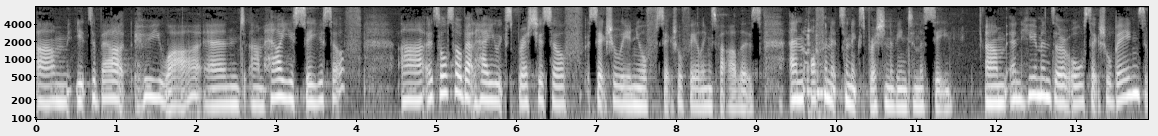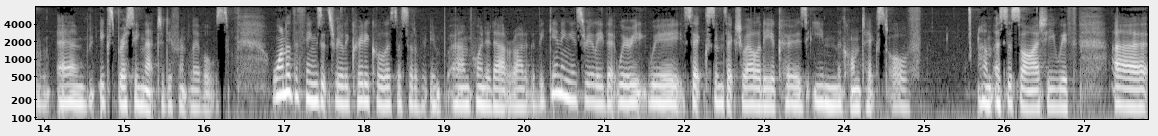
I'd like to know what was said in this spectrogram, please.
Um, it's about who you are and um, how you see yourself. Uh, it's also about how you express yourself sexually and your sexual feelings for others. And often it's an expression of intimacy. Um, and humans are all sexual beings and expressing that to different levels. One of the things that's really critical, as I sort of um, pointed out right at the beginning, is really that where, where sex and sexuality occurs in the context of um, a society with uh,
